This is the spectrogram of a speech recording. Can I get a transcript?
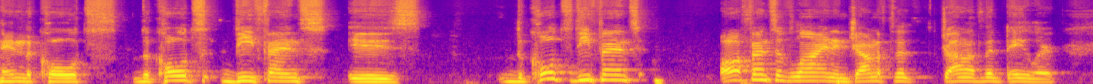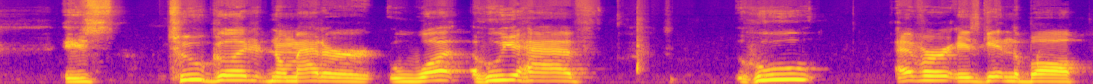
and the Colts. The Colts defense is the Colts defense, offensive line, and Jonathan Jonathan Taylor is too good. No matter what, who you have, whoever is getting the ball,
